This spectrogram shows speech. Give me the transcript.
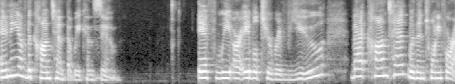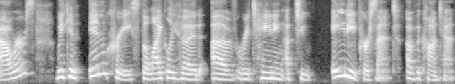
any of the content that we consume. If we are able to review that content within 24 hours, we can increase the likelihood of retaining up to 80% of the content.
